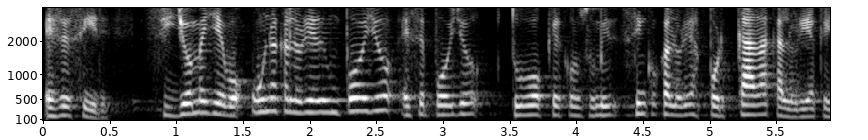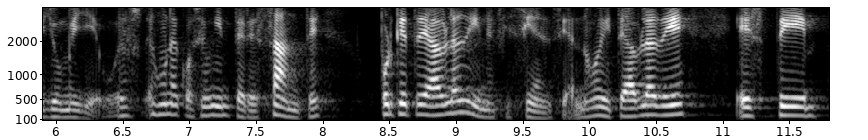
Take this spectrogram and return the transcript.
Es decir, si yo me llevo una caloría de un pollo, ese pollo tuvo que consumir 5 calorías por cada caloría que yo me llevo. Es, es, una ecuación interesante porque te habla de ineficiencia, ¿no? Y te habla de este,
